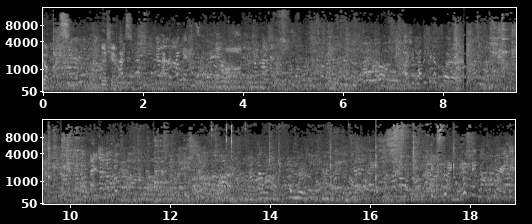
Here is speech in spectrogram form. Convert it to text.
You want rice? You want to share rice? I prefer getting some. Oh, okay. Oh, I should probably take a photo. It's like pissing all over again.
